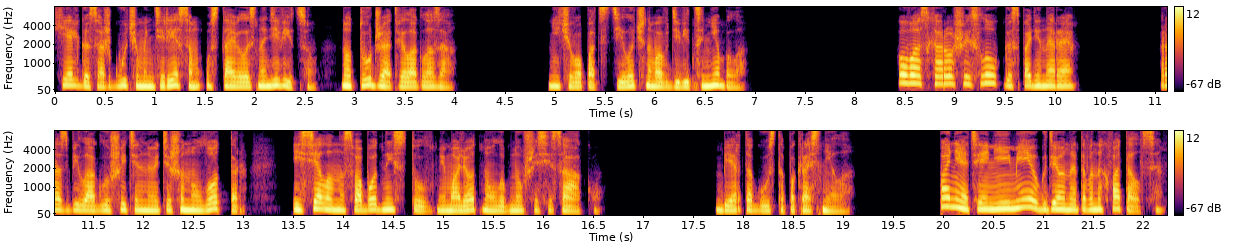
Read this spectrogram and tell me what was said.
Хельга со жгучим интересом уставилась на девицу, но тут же отвела глаза. Ничего подстилочного в девице не было. «У вас хороший слух, господин Эре», — разбила оглушительную тишину Лоттер и села на свободный стул, мимолетно улыбнувшись Исааку. Берта густо покраснела. Понятия не имею, где он этого нахватался.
